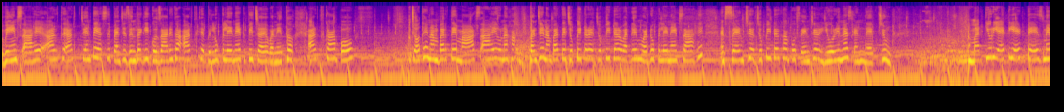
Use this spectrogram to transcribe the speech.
वेन्स आहे. अर्थ अर्थ ते असीं पंहिंजी ज़िंदगी गुज़ारियूं था। अर्थ खे ब्लू प्लेनेट बि चयो वञे थो। अर्थ खां पोइ चौथे नंबर ते मार्स आहे. उन पंजे नंबर ते जुपिटर जुपिटर वॾे में वॾो प्लेनेट्स आहे. ऐं सेंचर जुपिटर पोइ सेंचर Uranus and Neptune. Mercury eighty eight days में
